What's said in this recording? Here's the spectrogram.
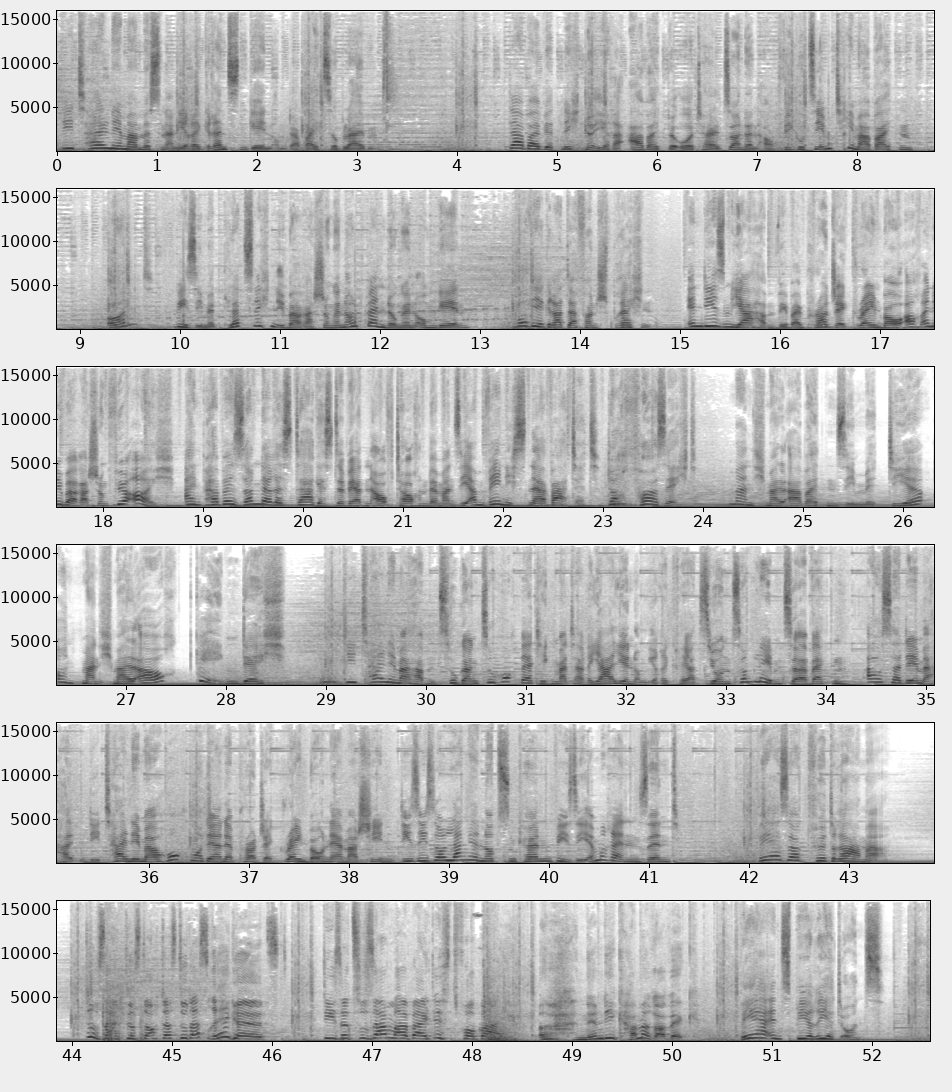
Die Teilnehmer müssen an ihre Grenzen gehen, um dabei zu bleiben. Dabei wird nicht nur ihre Arbeit beurteilt, sondern auch, wie gut sie im Team arbeiten. Und wie sie mit plötzlichen Überraschungen und Wendungen umgehen. Wo wir gerade davon sprechen, in diesem Jahr haben wir bei Project Rainbow auch eine Überraschung für euch. Ein paar besondere Stargäste werden auftauchen, wenn man sie am wenigsten erwartet. Doch Vorsicht! Manchmal arbeiten sie mit dir und manchmal auch gegen dich. Die Teilnehmer haben Zugang zu hochwertigen Materialien, um ihre Kreationen zum Leben zu erwecken. Außerdem erhalten die Teilnehmer hochmoderne Project Rainbow Nährmaschinen, die sie so lange nutzen können, wie sie im Rennen sind. Wer sorgt für Drama? Du sagtest doch, dass du das regelst. Diese Zusammenarbeit ist vorbei. Ugh, nimm die Kamera weg. Wer inspiriert uns?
